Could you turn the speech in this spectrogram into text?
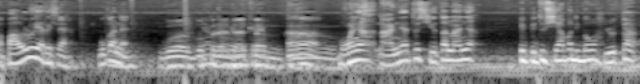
Apa lu ya Riz ya? Bukan ya? Gua gua pernah datang. Heeh. pokoknya nanya tuh si Yuta nanya, "Pip itu siapa di bawah?" Yuta,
